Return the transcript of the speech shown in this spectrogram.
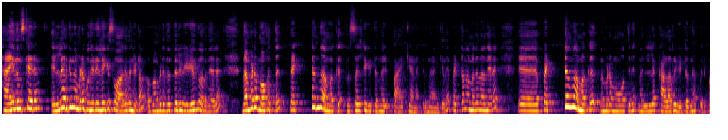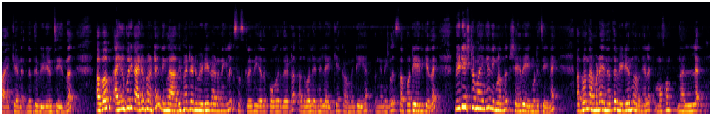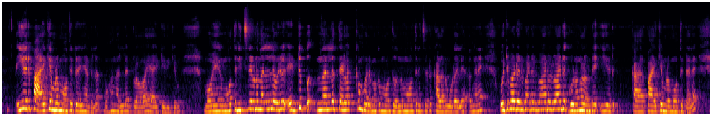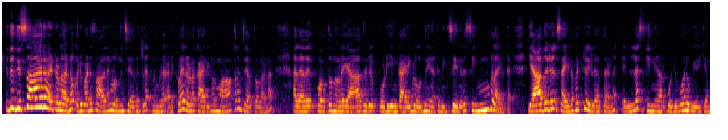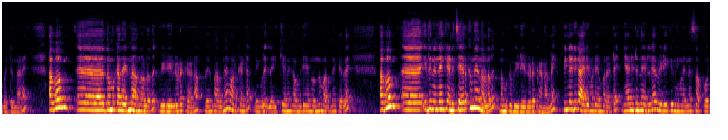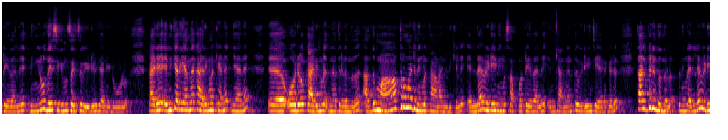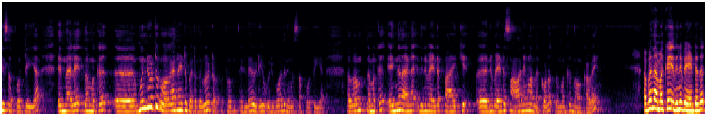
Hi നമസ്കാരം. എല്ലാവർക്കും നമ്മുടെ പുതിയ വീഡിയോയിലേക്ക് സ്വാഗതം കേട്ടോ. അപ്പം നമ്മുടെ ഇന്നത്തെ ഒരു വീഡിയോ എന്ന് പറഞ്ഞാൽ നമ്മുടെ മുഖത്ത് പെട്ടെന്ന് നമുക്ക് റിസൾട്ട് കിട്ടുന്ന ഒരു പായ്ക്കാണ് ഇന്ന് കാണിക്കുന്നത്. പെട്ടെന്ന് നമുക്ക് എന്ന് പറഞ്ഞാൽ പെട്ടെന്ന് നമുക്ക് നമ്മുടെ മുഖത്തിന് നല്ല കളർ കിട്ടുന്ന ഒരു പായ്ക്കാണ് ഇന്നത്തെ വീഡിയോ ചെയ്യുന്നത്. അപ്പം അതിനുമ്പോൾ ഒരു കാര്യം പറഞ്ഞിട്ട് നിങ്ങൾ ആദ്യമായിട്ടാണ് വീഡിയോ കാണുന്നെങ്കിൽ സബ്സ്ക്രൈബ് ചെയ്യാതെ പോകരുത് കേട്ടോ. അതുപോലെ തന്നെ ലൈക്ക് ചെയ്യുക കമന്റ് ചെയ്യുക അങ്ങനെ നിങ്ങൾ സപ്പോർട്ട് ചെയ്യാതിരിക്കരുത്. വീഡിയോ ഇഷ്ടമായെങ്കിൽ നിങ്ങളൊന്ന് ഷെയർ ചെയ്യുകയും കൂടി ചെയ്യണേ. അപ്പം നമ്മുടെ ഇന്നത്തെ വീഡിയോ എന്ന് പറഞ്ഞാൽ മുഖം നല്ല ഈ ഒരു പായ്ക്ക് നമ്മുടെ മുഖത്തിട്ട് കഴിഞ്ഞാണ്ടല്ലോ മുഖം നല്ല ഗ്ലോ ആയിട്ടിരിക്കും. മുഖത്തിന് ഇച്ചിരി കൂടെ നല്ല ഒരു എടുപ്പ് നല്ല തിളക്കം പോലെ നമുക്ക് മുഖം തോന്നും. മുഖത്തിന് ഇച്ചിരി കളർ കൂടുതൽ അങ്ങനെ ഒരുപാട് ഒരുപാട് ഒരുപാട് ഒരുപാട് ഗുണങ്ങളുണ്ട് ഈ ഒരു പായ്ക്ക് നമ്മുടെ മുഖത്തിട്ടാലേ ഇത് നിസ്സാരമായിട്ടുള്ളതാണ്. ഒരുപാട് സാധനങ്ങളൊന്നും ചേർന്നിട്ടില്ല. നമ്മുടെ അടുക്കളയിലുള്ള കാര്യങ്ങൾ മാത്രം ചേർത്തുള്ളതാണ്. അല്ലാതെ പുറത്തുനിന്നുള്ള യാതൊരു പൊടിയും കാര്യങ്ങളും ഒന്നും ഇതിനകത്ത് മിക്സ് ചെയ്യുന്നില്ല. സിമ്പിളായിട്ട് യാതൊരു സൈഡ് എഫക്റ്റും ഇല്ലാത്തതാണ്. എല്ലാ സ്കിന്നുകാർക്കും ഒരുപോലെ ഉപയോഗിക്കാൻ പറ്റുന്നതാണ്. അപ്പം നമുക്കത് എന്നാന്നുള്ളത് വീഡിയോയിലൂടെ കാണാം. അപ്പം ഞാൻ പറഞ്ഞാൽ മറക്കണ്ട. നിങ്ങൾ ലൈക്ക് ചെയ്യാനും കമന്റ് ചെയ്യാനും ഒന്നും മറന്നേക്കരുത്. അപ്പം ഇതിനെന്നൊക്കെയാണ് ചേർക്കുന്നതെന്നുള്ളത് നമുക്ക് വീഡിയോയിലൂടെ കാണാമേ. പിന്നെ ഒരു കാര്യം കൂടെ ഞാൻ പറയട്ടെ. ഞാനിടുന്ന എല്ലാ വീഡിയോയ്ക്കും നിങ്ങൾ എന്നെ സപ്പോർട്ട് ചെയ്താലേ നിങ്ങൾ ഉദ്ദേശിക്കുന്ന സൈസ് വീഡിയോ ഞാൻ ഇടുകയുള്ളൂ കാര്യം എനിക്കറിയാവുന്ന കാര്യങ്ങളൊക്കെയാണ് ഞാൻ ഓരോ കാര്യങ്ങൾ ഇതിനകത്ത് ഇടുന്നത് അത് മാത്രമായിട്ട് നിങ്ങൾ കാണാനിരിക്കൽ. എല്ലാ വീഡിയോയും നിങ്ങൾ സപ്പോർട്ട് ചെയ്താൽ എനിക്ക് അങ്ങനത്തെ വീഡിയോയും ചെയ്യാനൊക്കെ ഒരു താല്പര്യം തോന്നുള്ളൂ. അപ്പോൾ നിങ്ങൾ എല്ലാ വീഡിയോയും സപ്പോർട്ട് ചെയ്യുക. എന്നാലേ നമുക്ക് മുന്നോട്ട് പോകാനായിട്ട് പറ്റത്തുള്ളൂ കേട്ടോ. അപ്പം എല്ലാ വീഡിയോയും ഒരുപോലെ നിങ്ങൾ സപ്പോർട്ട് ചെയ്യുക. അപ്പം നമുക്ക് എന്നതാണ് ഇതിന് വേണ്ട പായ്ക്ക് ഇതിന് വേണ്ട സാധനങ്ങൾ എന്നൊക്കെ നമുക്ക് നോക്കാവേ. അപ്പം നമുക്ക് ഇതിന് വേണ്ടത്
